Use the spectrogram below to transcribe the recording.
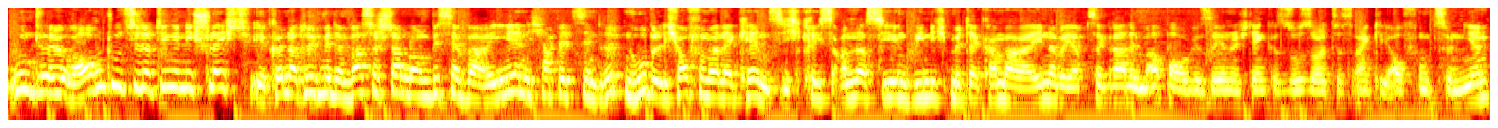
Und äh, rauchen tut sie das Ding nicht schlecht. Ihr könnt natürlich mit dem Wasserstand noch ein bisschen variieren. Ich habe jetzt den dritten Hubbel. Ich hoffe, man erkennt es. Ich kriege es anders irgendwie nicht mit der Kamera hin, aber ihr habt es ja gerade im Abbau gesehen und ich denke, so sollte es eigentlich auch funktionieren.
